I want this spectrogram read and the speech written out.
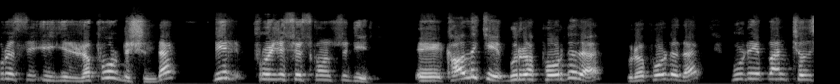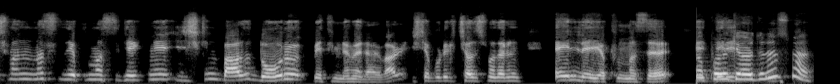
burası ilgili rapor dışında bir proje söz konusu değil. E, kaldı ki bu raporda da bu raporda da burada yapılan çalışmanın nasıl yapılması gerektiğine ilişkin bazı doğru betimlemeler var. İşte buradaki çalışmaların elle yapılması. Raporu deri... gördünüz mü?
